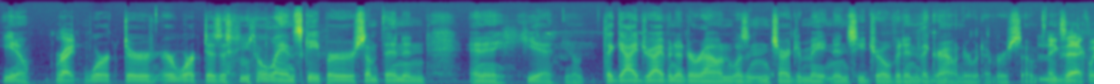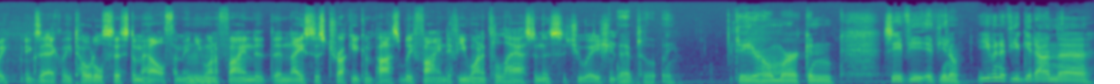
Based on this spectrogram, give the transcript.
you know, right worked or, or worked as a you know landscaper or something and and uh, yeah you know the guy driving it around wasn't in charge of maintenance he drove it into the ground or whatever so Exactly, exactly. Total system health. I mean, you want to find the- the nicest truck you can possibly find if you want it to last in this situation. absolutely do your homework and see if you if you know even if you get on the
